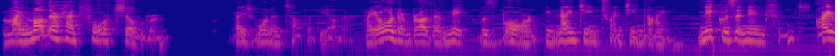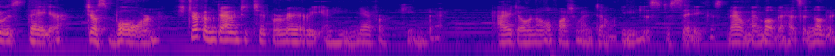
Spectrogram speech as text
My mother had four children right one on top of the other. My older brother Mick was born in 1929. Mick was an infant. I was there, just born. Took him down to Tipperary and he never came back. I don't know what went on, needless to say, because now my mother has another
